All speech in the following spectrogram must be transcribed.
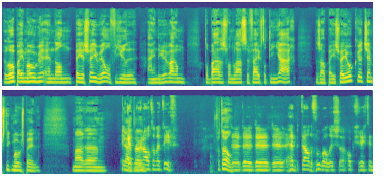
Europa in mogen en dan PSV wel vierde eindigen? Waarom op basis van de laatste vijf tot tien jaar? Dan zou PSV ook Champions League mogen spelen. Maar uh, ik ja, heb nog een alternatief. Vertel. De, de, de, de, het betaalde voetbal is opgericht in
